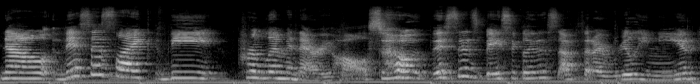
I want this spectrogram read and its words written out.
Now this is like the preliminary haul. So this is basically the stuff that I really need,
